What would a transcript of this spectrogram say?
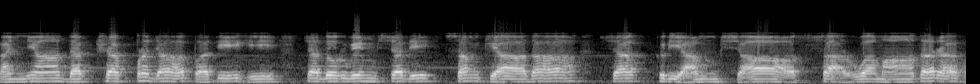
कन्यादक्षप्रजापतिः। चतुर्विंशतिसङ्ख्यादा चक्रियंशाः सर्वमादरः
